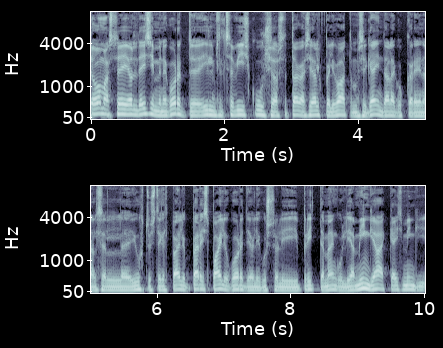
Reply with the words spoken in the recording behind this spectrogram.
Toomas, see ei olnud esimene kord, ilmselt sa viis-kuus aastat tagasi jalgpalli vaatamas ei käinud A Le Coq Arena'l, seal juhtus tegelikult palju, päris palju kordi oli, kus oli britte mängul ja mingi aeg käis mingi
